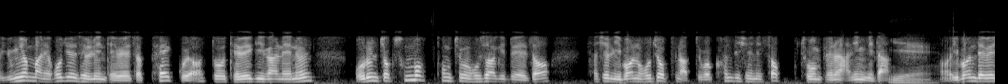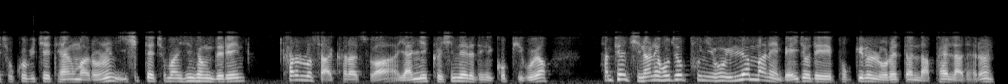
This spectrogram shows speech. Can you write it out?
6년 만에 호주에서 열린 대회에서 패했고요. 또 대회 기간에는 오른쪽 손목 통증을 호소하기도 해서 사실 이번 호주 오픈 앞두고 컨디션이 썩 좋은 편은 아닙니다. 예. 어, 이번 대회 조코비치의 대항마로는 20대 초반 신성들인 카를로스 알카라스와 얀니크 시네르 등이 꼽히고요. 한편 지난해 호주 오픈 이후 1년 만에 메이저 대회 복귀를 노렸던 라파엘 나달은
